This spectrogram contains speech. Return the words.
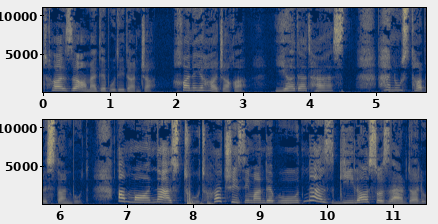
تازه آمده بودید آنجا. خانه حاج آقا. یادت هست؟ هنوز تابستان بود. اما نه از توت ها چیزی مانده بود نه از گیلاس و زردالو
